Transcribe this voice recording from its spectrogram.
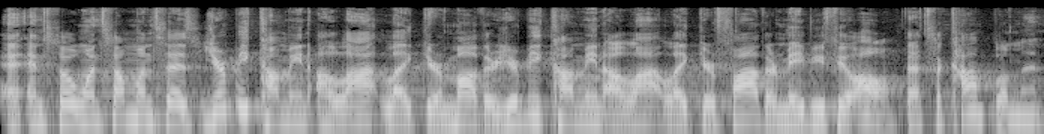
And, and so when someone says, You're becoming a lot like your mother, you're becoming a lot like your father, maybe you feel, Oh, that's a compliment.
